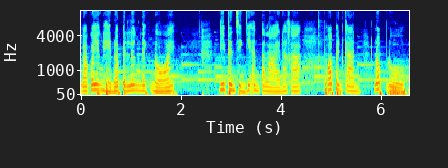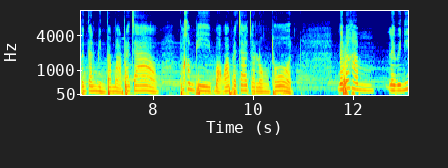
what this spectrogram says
เราก็ยังเห็นว่าเป็นเรื่องเล็กน้อย นี่เป็นสิ่งที่อันตรายนะคะ เพราะเป็นการลบหลู่เป็นการหมิ่นประมาทพระเจ้า พระคัมภีร์บอกว่าพระเจ้าจะลงโทษ ในพระคำ เลวินิ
